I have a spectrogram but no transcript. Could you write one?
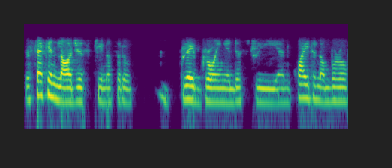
the second largest, you know, sort of grape growing industry and quite a number of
